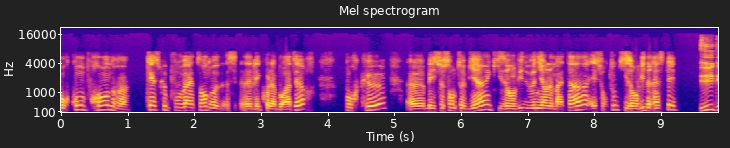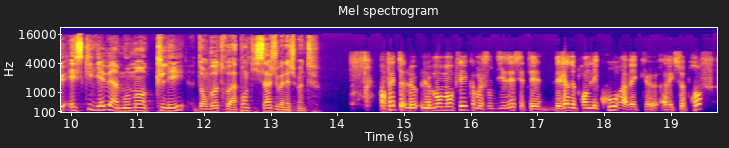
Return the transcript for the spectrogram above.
pour comprendre qu'est-ce que pouvaient attendre les collaborateurs pour que ben, ils se sentent bien, qu'ils aient envie de venir le matin et surtout qu'ils aient envie de rester. Hugues, est-ce qu'il y a eu un moment clé dans votre apprentissage du management? En fait, le, moment clé, comme je vous disais, c'était déjà de prendre les cours avec, euh, avec ce prof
